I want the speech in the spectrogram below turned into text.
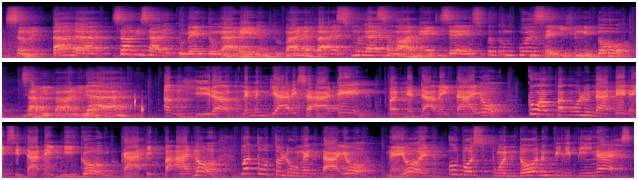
Samantala, sari-saring komento nga rin ang lumalabas mula sa mga netizens patungkol sa isyong ito. Sabi pa nga nila, Ang hirap ng nangyari sa atin pag nadamay tayo. Kung ang Pangulo natin ay si Tatay Digong, kahit paano, matutulungan tayo. Ngayon, ubos pondo ng Pilipinas.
